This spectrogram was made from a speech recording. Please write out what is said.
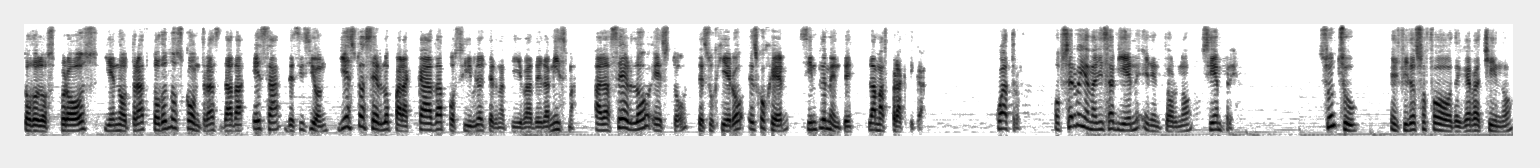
todos los pros y en otra todos los contras dada esa decisión y esto hacerlo para cada posible alternativa de la misma. Al hacerlo esto, te sugiero escoger simplemente la más práctica. 4. Observa y analiza bien el entorno siempre. Sun Tzu, el filósofo de guerra chino,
